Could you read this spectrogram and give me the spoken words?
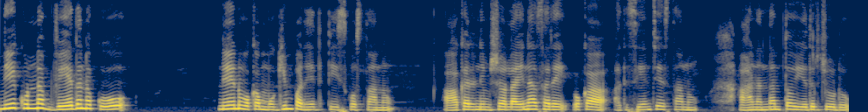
నీకున్న వేదనకు నేను ఒక ముగింపు అనేది తీసుకొస్తాను. ఆఖరి నిమిషంలో అయినా సరే ఒక అతిశయం చేస్తాను. ఆనందంతో ఎదురుచూడు.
